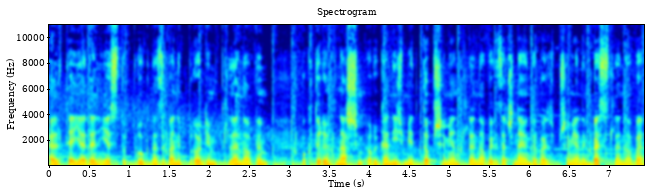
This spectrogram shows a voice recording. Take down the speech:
LT1 jest to próg nazywany progiem tlenowym, po którym w naszym organizmie do przemian tlenowych zaczynają dochodzić przemiany beztlenowe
